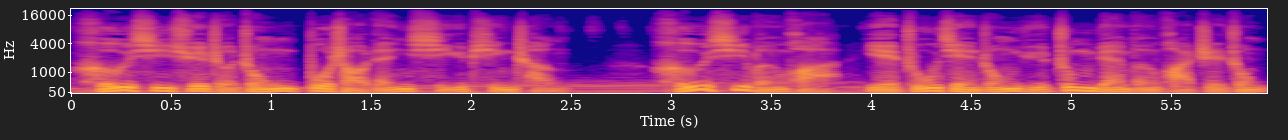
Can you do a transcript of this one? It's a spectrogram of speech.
河西学者中不少人习于平城，河西文化也逐渐融于中原文化之中。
